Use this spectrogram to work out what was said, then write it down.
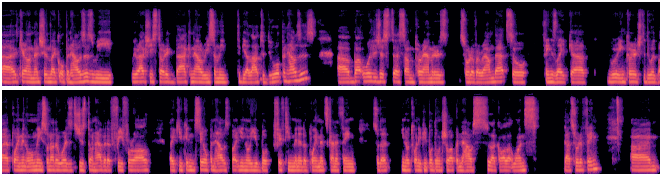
uh, as Carolyn mentioned, like open houses. We we were actually started back now recently to be allowed to do open houses, uh, but with just uh, some parameters sort of around that. So things like uh, we're encouraged to do it by appointment only. So in other words, just don't have it a free for all. Like you can say open house, but you know you book 15 minute appointments kind of thing, so that you know 20 people don't show up in the house like all at once, that sort of thing. Um,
